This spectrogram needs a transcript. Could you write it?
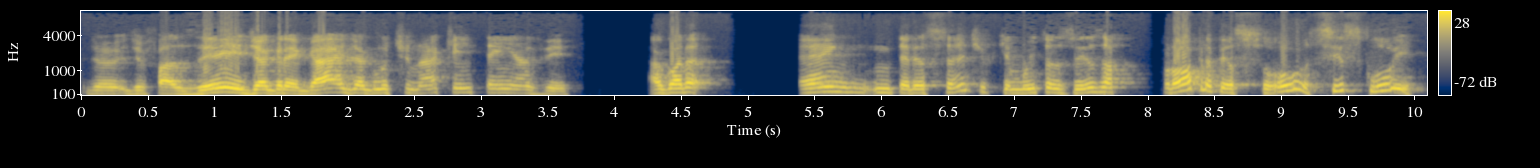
De, de fazer, de agregar e de aglutinar quem tem a ver. Agora, é interessante porque muitas vezes a própria pessoa se exclui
